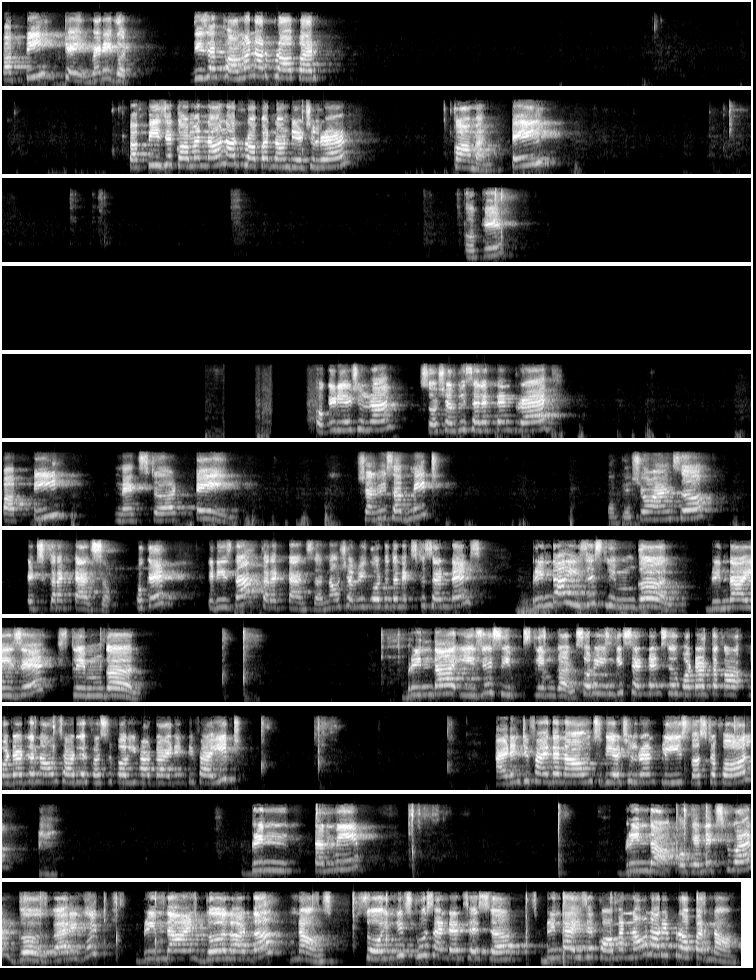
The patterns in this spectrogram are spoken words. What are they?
Puppy, tail. Very good. These are common or proper? Puppy is a common noun or proper noun, dear children? Common. Tail. Okay. Okay, dear children. So shall we select and drag? Puppy. Next, uh, tail. Shall we submit? Okay, show answer. It's correct answer. Okay, it is the correct answer. Now, shall we go to the next sentence? Brinda is a slim girl. Brinda is a slim girl. Brinda is a slim girl. So in this sentence, what are the what are the nouns are there? First of all, you have to identify it. Identify the nouns, dear children, please. First of all, Brin, tell me. Brinda. Okay, next one, girl. Very good. Brinda and girl are the nouns. So in these two sentences, uh, Brinda is a common noun or a proper noun?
